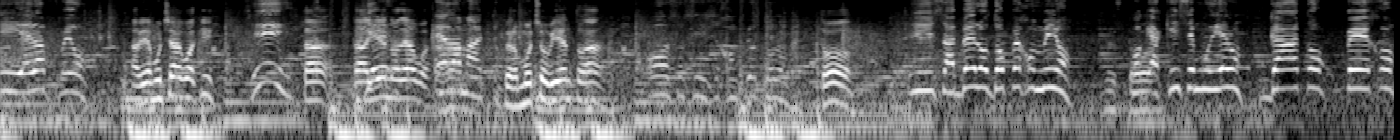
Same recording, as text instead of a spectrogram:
Y era feo. Había mucha agua aquí. Sí. Bien, lleno de agua. Era Ajá. mato. Pero mucho viento, ah. Oh, eso sí, se rompió todo. Todo. Y salvé los dos pejos míos. Es todo. Porque aquí se murieron gatos, pejos,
